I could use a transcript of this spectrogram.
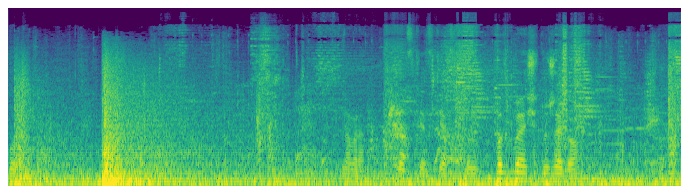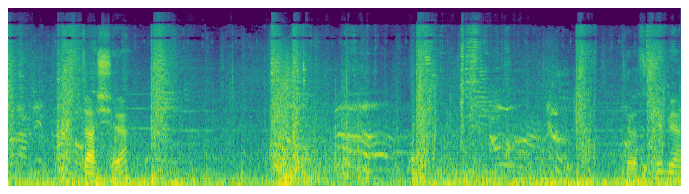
Kurde. Dobra, jest, jest, jest. Pozbyłem się dużego. Da się. Teraz ciebie.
